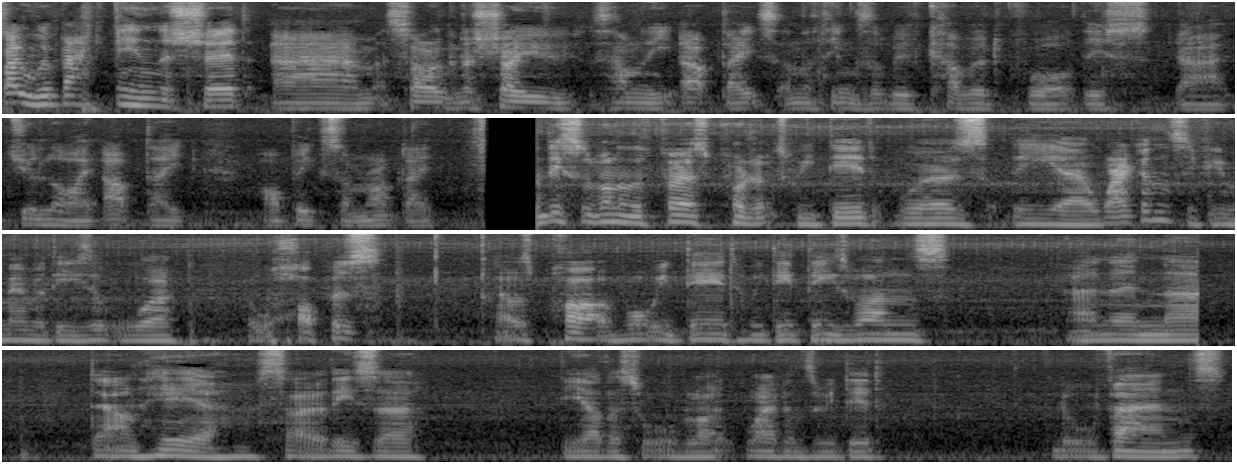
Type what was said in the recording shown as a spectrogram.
So we're back in the shed, um, so I'm going to show you some of the updates and the things that we've covered for this uh, July update, our big summer update. And this was one of the first projects we did was the uh, wagons, if you remember these little, little hoppers. That was part of what we did, we did these ones and then uh, down here, so these are the other sort of like wagons we did, little vans.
